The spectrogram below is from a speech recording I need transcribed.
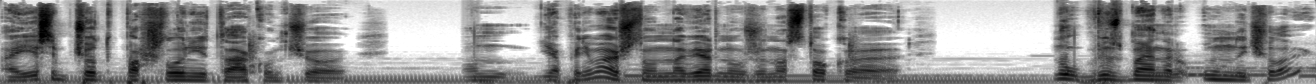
А если бы что-то пошло не так, он что? Он... Я понимаю, что он, наверное, уже настолько... Ну, Брюс Бэннер умный человек,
